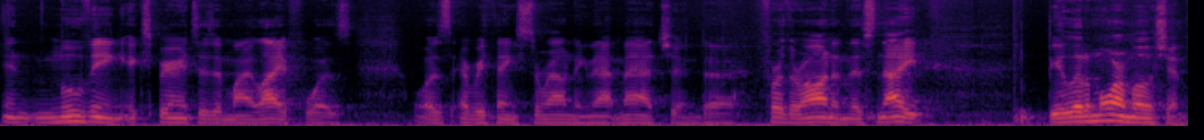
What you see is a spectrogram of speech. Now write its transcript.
in moving experiences in my life was was everything surrounding that match. And uh, further on in this night, be a little more emotion.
